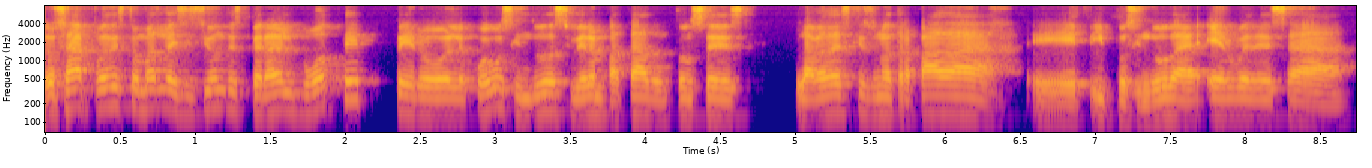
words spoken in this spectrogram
O sea, puedes tomar la decisión de esperar el bote, pero el juego sin duda se hubiera empatado. Entonces, la verdad es que es una atrapada eh, y, pues, sin duda, héroe de esa,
